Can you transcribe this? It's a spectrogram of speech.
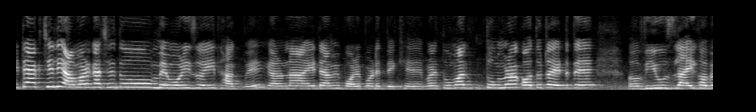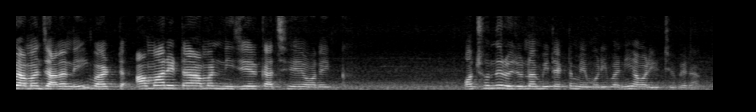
এটা অ্যাকচুয়ালি আমার কাছে তো মেমোরিজ হয়েই থাকবে কেননা এটা আমি পরে পরে দেখে মানে তোমার তোমরা কতটা এটাতে ভিউজ লাইক হবে আমার জানা নেই বাট আমার এটা আমার নিজের কাছে অনেক পছন্দের ওই জন্য আমি এটা একটা মেমোরি বানিয়ে আমার ইউটিউবে রাখব।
